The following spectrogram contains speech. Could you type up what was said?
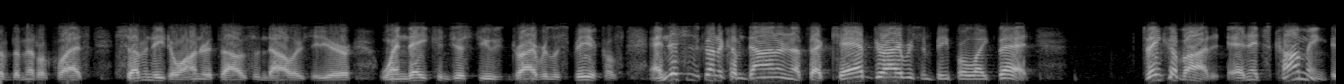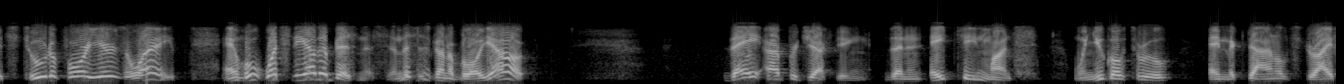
of the middle class seventy to a hundred thousand dollars a year when they can just use driverless vehicles. And this is going to come down and affect cab drivers and people like that. Think about it, and it's coming. It's two to four years away. And who, what's the other business? And this is going to blow you out. They are projecting that in 18 months, when you go through a McDonald's drive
